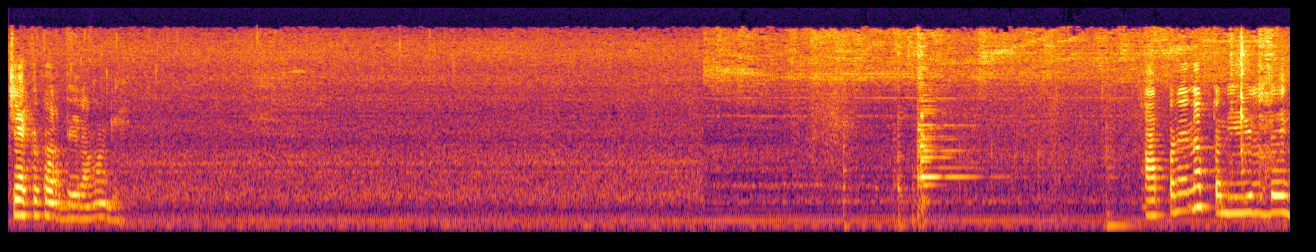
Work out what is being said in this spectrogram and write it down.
ਚੈੱਕ ਕਰਦੇ ਰਵਾਂਗੇ। ਆਪਣੇ ਨਾ ਪਨੀਰ ਦੇ,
